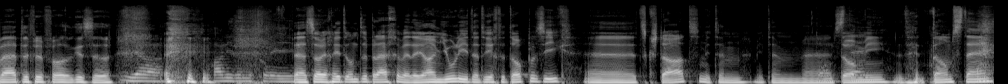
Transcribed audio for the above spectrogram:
werden verfolgen. So. Ja, habe ich dann ein bisschen... Ja, soll ich nicht unterbrechen, weil ja im Juli natürlich der Doppelsieg äh, zu Gstaad mit dem, mit dem äh. Tommy, Tom Stan.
